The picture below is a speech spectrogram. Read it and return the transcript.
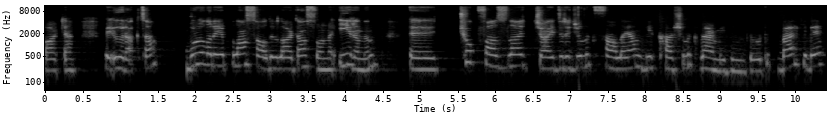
varken ve Irak'ta buralara yapılan saldırılardan sonra İran'ın çok fazla caydırıcılık sağlayan bir karşılık vermediğini gördük. Belki de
